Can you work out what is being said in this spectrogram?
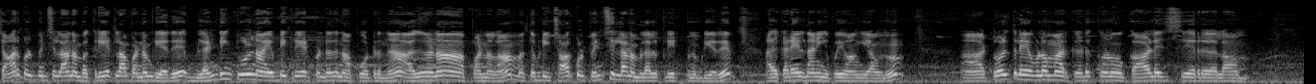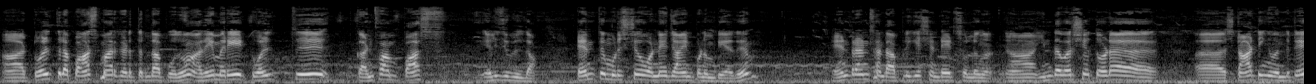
சார்கோல் பென்சிலாம் நம்ம கிரியேட்லாம் பண்ண முடியாது. பிளண்டிங் டூல் நான் எப்படி கிரியேட் பண்ணுறது நான் போட்டிருந்தேன். அது வேணா பண்ணலாம். மற்றபடி சார்கோல் பென்சில்லாம் நம்மளால கிரியேட் பண்ண முடியாது. அது கடையில் தான் நீங்கள் போய் வாங்கி ஆகணும். டுவெல்த்தில் எவ்வளோ மார்க் எடுக்கணும்? காலேஜ் சேரலாம். டுவெல்த்தில் பாஸ் மார்க் எடுத்திருந்தா போதும். அதே மாதிரி டுவெல்த்து கன்ஃபார்ம் பாஸ் எலிஜிபிள் தான். டென்த்து முடிச்சுட்டு உடனே ஜாயின் பண்ண முடியாது. என்ட்ரன்ஸ் அண்ட் அப்ளிகேஷன் டேட் சொல்லுங்கள் இந்த வருஷத்தோட ஸ்டார்டிங் வந்துட்டு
